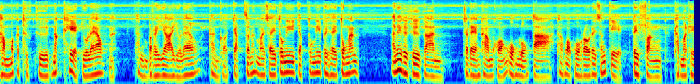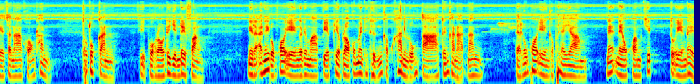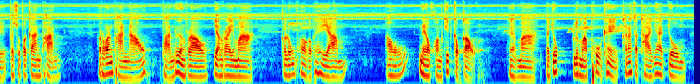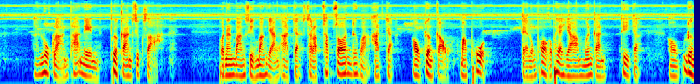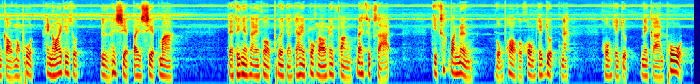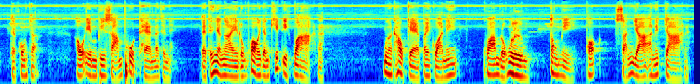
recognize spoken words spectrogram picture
ธรรมกถึกคือนักเทศอยู่แล้วนะท่านบรรยายอยู่แล้ว ท่านก็จับตรงนั้นมาใส่ตรงนี้ จับตรงนี้ไปใส่ตรงนั้น อันนี้ก็คือการแสดงธรรมขององค์หลวงตา ถ้าว่าพวกเราได้สังเกตได้ฟังธรรมเทศนาของท่าน ทุกๆกันที่พวกเราได้ยินได้ฟังนี่แหละอันนี้หลวงพ่อเองก็ได้มาเปรียบเทียบเราก็ไม่ได้ถึงกับขั้นหลวงตาถึงขนาดนั้น แต่หลวงพ่อเองก็พยายาม แนะแนวความคิดตัวเองได้ประสบการณ์ผ่าน ร้อนผ่านหนาว ผ่านเรื่องราวอย่างไรมา ก็หลวงพ่อก็พยายาม เอาแนวความคิดเก่าๆมาประยุกต์หรือมาพูดให้คณะสัตยาญาติโยมลูกหลานพระเนนเพื่อการศึกษา เพราะนั้นบางสิ่งบางอย่างอาจจะสลับซับซ้อนหรือว่าอาจจะเอาเรื่องเก่ามาพูด แต่หลวงพ่อก็พยายามเหมือนกัน ที่จะเอาเรื่องเก่ามาพูด ให้น้อยที่สุด คือให้เสียดไปเสียดมา แต่ถึงยังไงก็เพื่ออยากจะให้พวกเราได้ฟังได้ศึกษา อีกสักวันหนึ่ง หลวงพ่อก็คงจะหยุดนะคงจะหยุดในการพูด แต่คงจะเอา MP3 พูดแทนนะทีนี้แต่ถึงยังไงหลวงพ่อก็ยังคิดอีกว่านะเมื่อเท่าแก่ไปกว่านี้ ความหลงลืมต้องมี เพราะสัญญาอนิจจานะ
